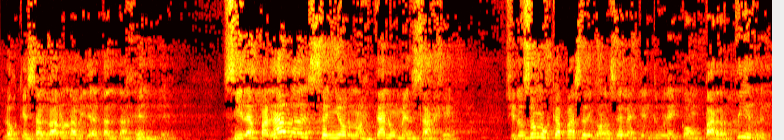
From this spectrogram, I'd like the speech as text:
los que salvaron la vida de tanta gente. Si la palabra del Señor no está en un mensaje, si no somos capaces de conocer la Escritura y compartir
